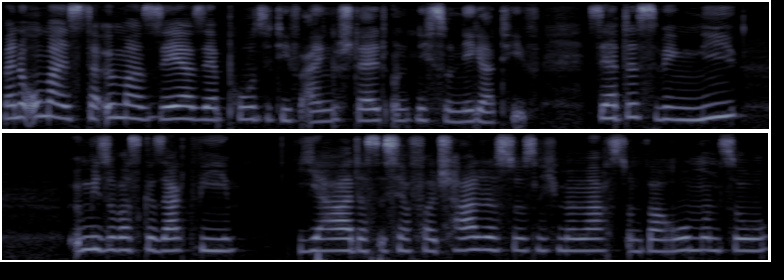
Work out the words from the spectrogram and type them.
Meine Oma ist da immer sehr, sehr positiv eingestellt und nicht so negativ. Sie hat deswegen nie irgendwie sowas gesagt wie, ja, das ist ja voll schade, dass du es nicht mehr machst und warum und so.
